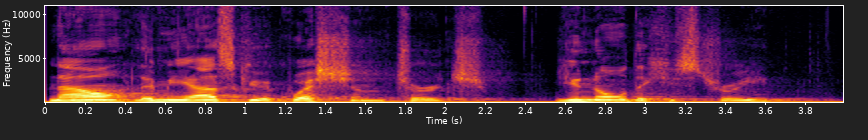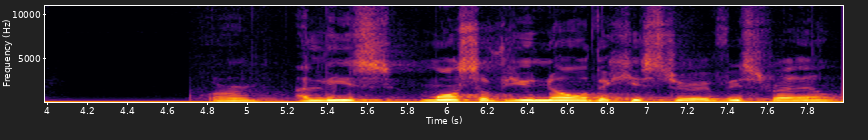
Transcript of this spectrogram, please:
Now, let me ask you a question, church. You know the history, or at least most of you know the history of Israel,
